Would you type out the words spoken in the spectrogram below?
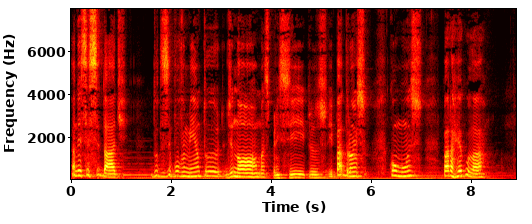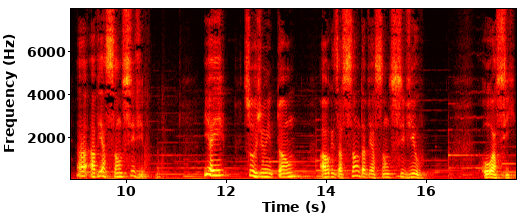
a necessidade do desenvolvimento de normas, princípios e padrões comuns para regular a aviação civil. E aí surgiu então a Organização da Aviação Civil, ou ACI,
